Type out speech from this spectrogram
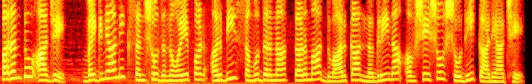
પરંતુ આજે વૈજ્ઞાનિક સંશોધનોએ પણ અરબી સમુદ્રના તળમાં દ્વારકા નગરીના અવશેષો શોધી કાઢ્યા છે.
